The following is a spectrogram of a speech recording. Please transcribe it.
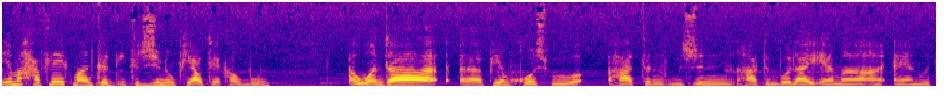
ئێمە حەفلەیەکمان کرد ئیتر ژن و پیاو تێکەڵ بوون ئەوەندە پێم خۆش بوو هاتن ژن هاتن بۆ لای ئێمە ئەیان وت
